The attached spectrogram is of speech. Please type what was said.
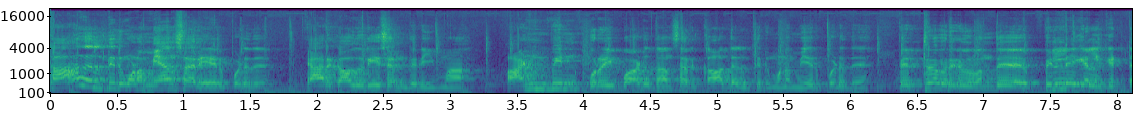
காதல் திருமணம் ஏன் சார் ஏற்படுது? யாருக்காவது ரீசன் தெரியுமா? அன்பின் குறைபாடு தான் சார் காதல் திருமணம் ஏற்படுது. பெற்றவர்கள் வந்து பிள்ளைகள் கிட்ட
